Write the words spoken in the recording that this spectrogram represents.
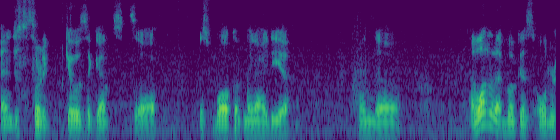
and just sort of goes against uh, this welcoming idea, and uh, a lot of that book is older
